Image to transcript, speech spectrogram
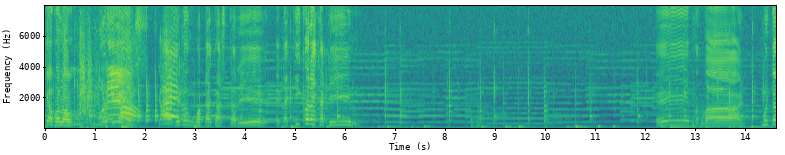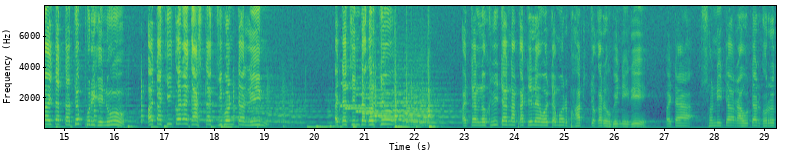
কেবলম। ওই মোটা গাছটা রে? এটা কি করে কাটিম? এ ভগবান মুই তো এটা তাজব পুরি গেনু। এটা কি করে গাছটা জীবনটা লিম এটা চিন্তা করছ? এটা লকড়িটা না কাটিলে ওইটা মোর ভাত জোগাড় হবে নি রে। ওইটা শনিটা রাহুটার ঘরত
